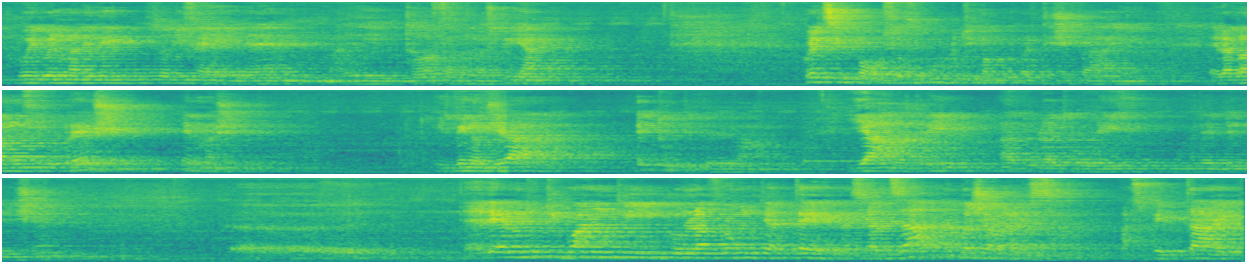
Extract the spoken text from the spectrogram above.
in cui quel maledetto di Fede, maledetto, ha fatto la spia. Quel simposio fu l'ultimo a cui partecipai. Eravamo solo greci e macelli. Il vino girava e tutti bevevamo. Gli altri adulatori, come lei ben dice, eh, erano tutti quanti con la fronte a terra, si alzavano e baciavano Alessandro. Aspettai che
